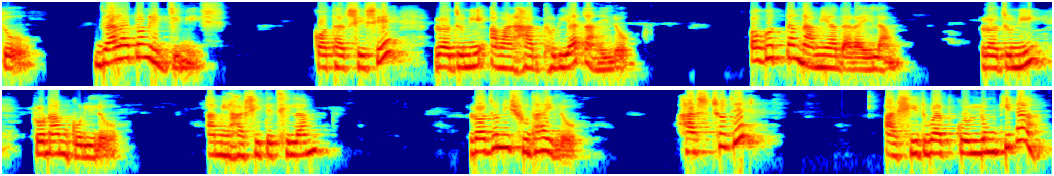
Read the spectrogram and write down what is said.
তো। জ্বালাতনের জিনিস। কথার শেষে রজনী আমার হাত ধরিয়া টানিল। অগত্যা নামিয়া দাঁড়াইলাম। রজনী প্রণাম করিল। আমি হাসিতেছিলাম। রজনী শুধাইল, হাসছ যে? আশীর্বাদ করলুম কি না?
